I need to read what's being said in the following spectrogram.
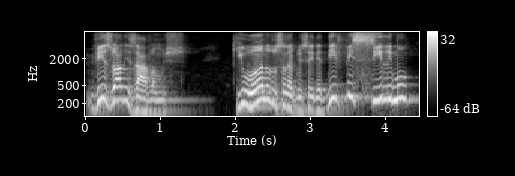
visualizávamos que o ano do Santa Cruz seria dificílimo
